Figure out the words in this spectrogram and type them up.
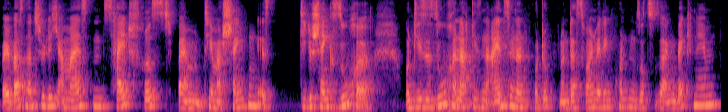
weil was natürlich am meisten Zeit frisst beim Thema Schenken ist die Geschenksuche und diese Suche nach diesen einzelnen Produkten. Und das wollen wir den Kunden sozusagen wegnehmen.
